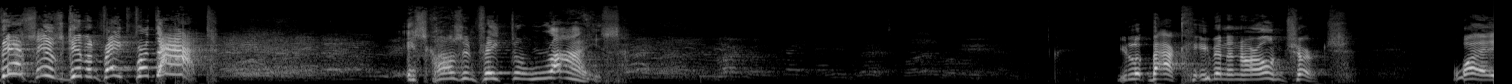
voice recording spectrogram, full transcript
this is given faith for that. It's causing faith to rise. You look back, even in our own church, why,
